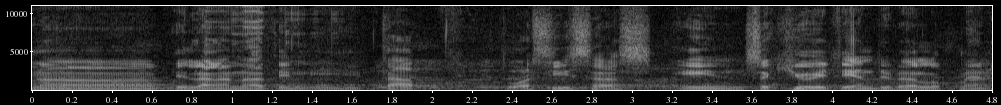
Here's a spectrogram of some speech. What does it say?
na kailangan natin i-tap to assist us in security and development.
